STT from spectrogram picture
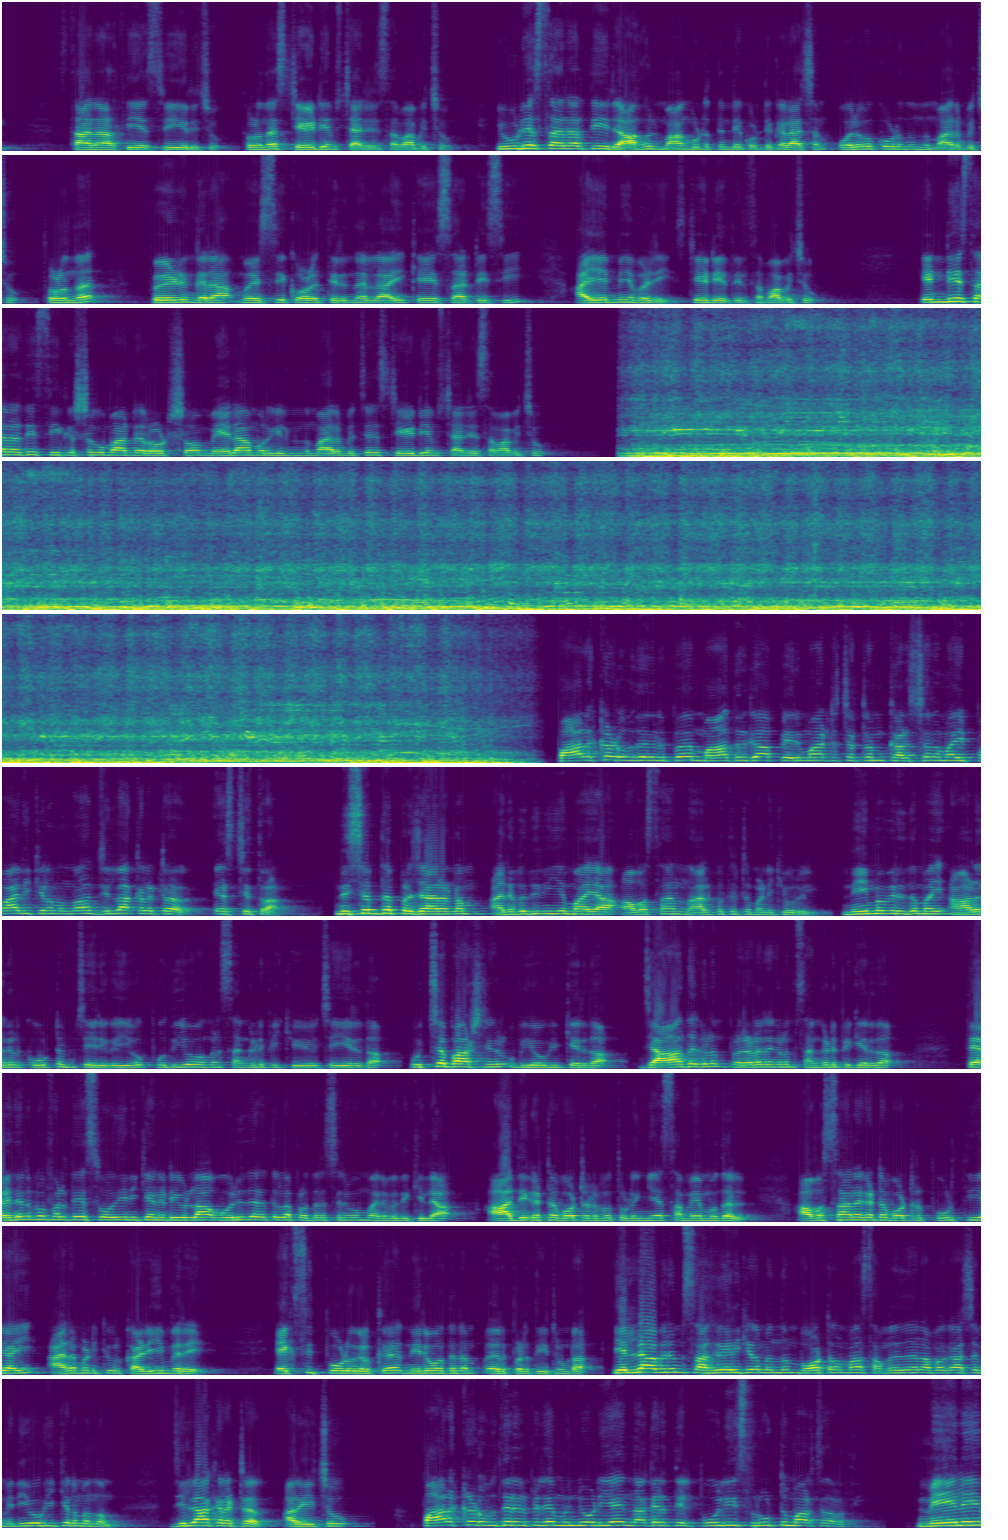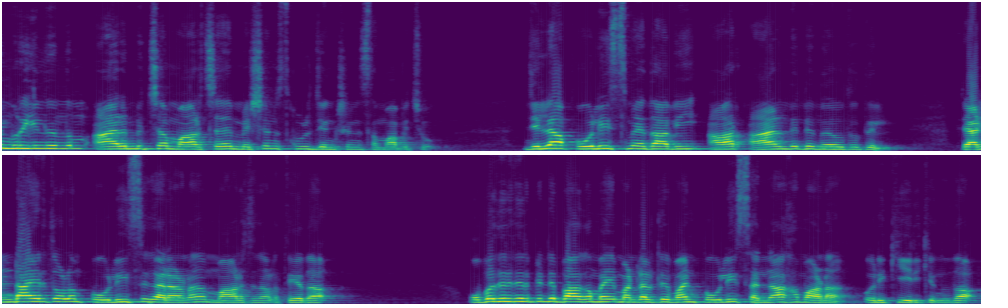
സ്ഥാനാർത്ഥിയെ സ്വീകരിച്ചു. തുടർന്ന് സ്റ്റേഡിയം സ്റ്റാൻഡിൽ സമാപിച്ചു. യു ഡി എഫ് സ്ഥാനാർത്ഥി രാഹുൽ മാങ്കൂട്ടത്തിന്റെ കൊട്ടിക്കലാശം ഒലവക്കോട് നിന്നും ആരംഭിച്ചു. തുടർന്ന് Pezhumkara Mercy college Thirunellai K S R T C I M A വഴി സ്റ്റേഡിയത്തിൽ സമാപിച്ചു. എൻ ഡി എ സ്ഥാനാർത്ഥി സി കൃഷ്ണകുമാറിന്റെ റോഡ് ഷോ മേലാമുറിയിൽ നിന്നും ആരംഭിച്ച് സ്റ്റേഡിയം സ്റ്റാൻഡിൽ സമാപിച്ചു. പാലക്കാട് ഉപതെരഞ്ഞെടുപ്പ് മാതൃകാ പെരുമാറ്റച്ചട്ടം കർശനമായി പാലിക്കണമെന്ന് ജില്ലാ കലക്ടർ എസ് ചിത്ര. നിശബ്ദ പ്രചാരണം അനുവദനീയമായ അവസാന നാൽപ്പത്തെട്ട് മണിക്കൂറിൽ നിയമവിരുദ്ധമായി ആളുകൾ കൂട്ടം ചേരുകയോ പൊതുയോഗങ്ങൾ സംഘടിപ്പിക്കുകയോ ചെയ്യരുത്. ഉച്ചഭാഷണികൾ ഉപയോഗിക്കരുത്. ജാഥകളും പ്രകടനങ്ങളും സംഘടിപ്പിക്കരുത്. തെരഞ്ഞെടുപ്പ് ഫലത്തെ സ്വാധീനിക്കാനിടയുള്ള ഒരു തരത്തിലുള്ള പ്രദർശനവും അനുവദിക്കില്ല. ആദ്യഘട്ട വോട്ടെടുപ്പ് തുടങ്ങിയ സമയം മുതൽ അവസാനഘട്ട വോട്ടെടുപ്പ് പൂർത്തിയായി അരമണിക്കൂർ കഴിയും വരെ എക്സിറ്റ് പോളുകൾക്ക് നിരോധനം ഏർപ്പെടുത്തിയിട്ടുണ്ട്. എല്ലാവരും സഹകരിക്കണമെന്നും വോട്ടർമാർ സമ്മതിദാനാവകാശം വിനിയോഗിക്കണമെന്നും ജില്ലാ കലക്ടർ അറിയിച്ചു. പാലക്കാട് ഉപതെരഞ്ഞെടുപ്പിന് മുന്നോടിയായി നഗരത്തിൽ പോലീസ് റൂട്ട് മാർച്ച് നടത്തി. മേലേമുറിയിൽ നിന്നും ആരംഭിച്ച മാർച്ച് മിഷൻ സ്കൂൾ ജംഗ്ഷനിൽ സമാപിച്ചു. ജില്ലാ പോലീസ് മേധാവി ആർ ആനന്ദിന്റെ നേതൃത്വത്തിൽ രണ്ടായിരത്തോളം പോലീസുകാരാണ് മാർച്ച് നടത്തിയത്. ഉപതെരഞ്ഞെടുപ്പിന്റെ ഭാഗമായി മണ്ഡലത്തിൽ വൻ പോലീസ് സന്നാഹമാണ് ഒരുക്കിയിരിക്കുന്നത്.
